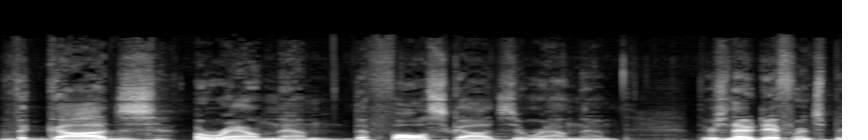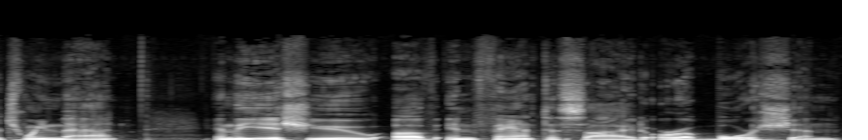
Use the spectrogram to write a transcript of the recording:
the gods around them, the false gods around them. There's no difference between that and the issue of infanticide or abortion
